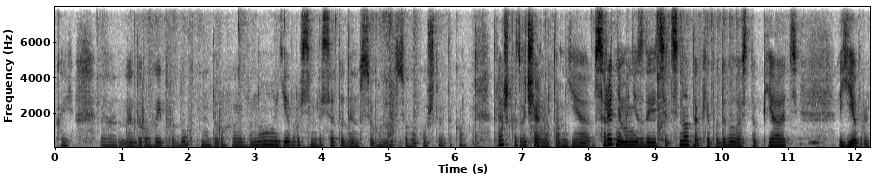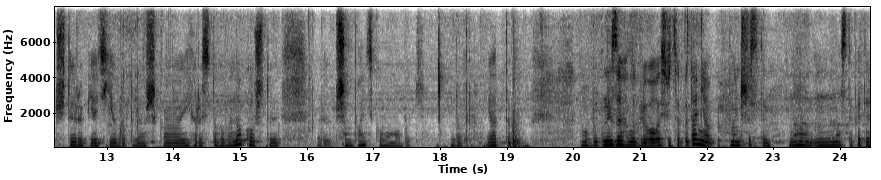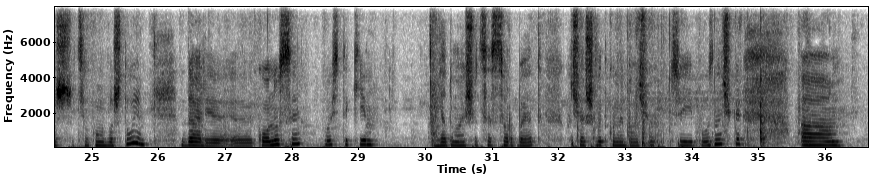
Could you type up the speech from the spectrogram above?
такий е, недорогий продукт, недороге вино. Євро 71 всього на всього коштує така пляшка. Звичайно, там є середня, мені здається, ціна, так я подивилась, то 5 євро, 4-5 євро пляшка ігристого вина коштує. Е, Шампанського, мабуть. Добре, я так, мабуть, не заглиблювалась в це питання менше з тим. На, нас таке теж цілком влаштує. Далі е, конуси ось такі. Я думаю, що це сорбет, хоча я швидко не бачу цієї позначки. А,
